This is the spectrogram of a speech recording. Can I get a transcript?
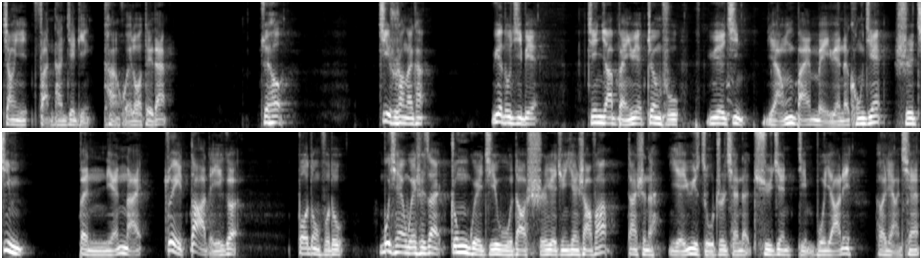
将以反弹见顶看回落对待。最后，技术上来看，月度级别，金价本月振幅约近两百美元的空间，是近本年来最大的一个波动幅度。目前维持在中轨及五到十月均线上方，但是呢也遇阻之前的区间顶部压力和两千。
